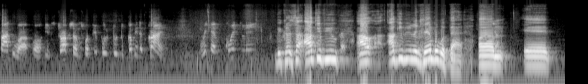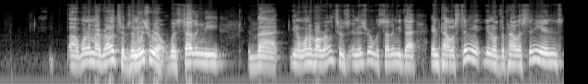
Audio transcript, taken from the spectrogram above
fatwa or instructions for people to, to commit a crime, we can quickly. Because uh, I'll give you, I'll I'll give you an example with that. Um, yeah. it, uh, one of my relatives in Israel was telling me that you know, one of our relatives in Israel was telling me that in Palestinian, you know, the Palestinians,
